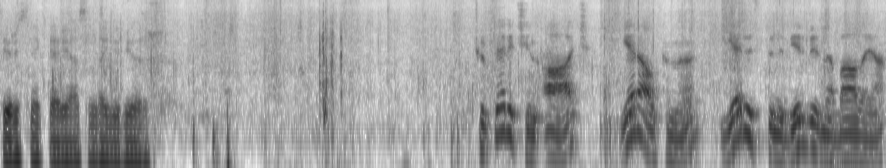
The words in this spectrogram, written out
Sivrisinek deryasında yürüyoruz. Türkler için ağaç, yer altını, yer üstünü birbirine bağlayan,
